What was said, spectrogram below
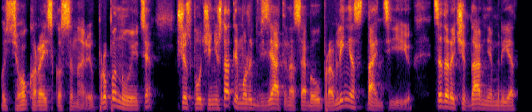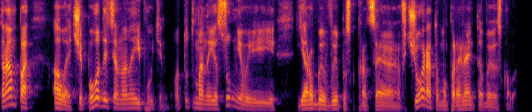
ось цього корейського сценарію. Пропонується, що Сполучені Штати можуть взяти на себе управління станцією. Це, до речі, давня мрія Трампа. Але чи погодиться на неї Путін? От тут в мене є сумніви, і я робив випуск про це вчора, тому перегляньте обов'язково.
